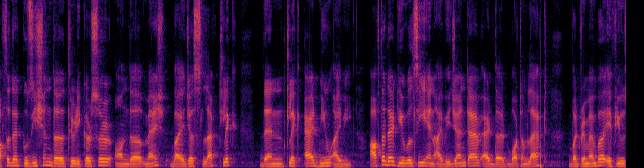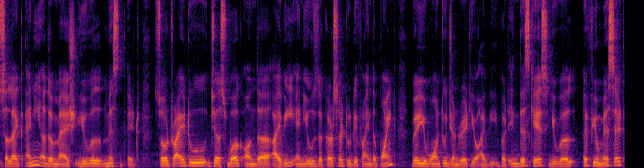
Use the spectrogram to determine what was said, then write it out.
after that position the 3D cursor on the mesh by just left click then click add new Ivy. After that you will see an Ivy Gen tab at the bottom left but remember if you select any other mesh you will miss it. So try to just work on the ivy and use the cursor to define the point where you want to generate your ivy but in this case you will if you miss it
